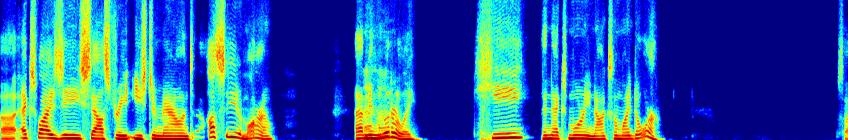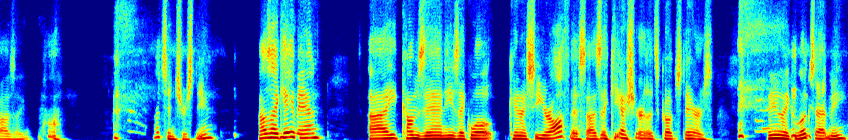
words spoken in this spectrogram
uh, XYZ South Street, Easton, Maryland. I'll see you tomorrow. I mean, Uh-huh. literally, he the next morning knocks on my door. So I was like, huh, that's interesting. I was like, hey, man. Uh, he comes in. He's like, well, can I see your office? I was like, yeah, sure. Let's go upstairs. And he like looks at me.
